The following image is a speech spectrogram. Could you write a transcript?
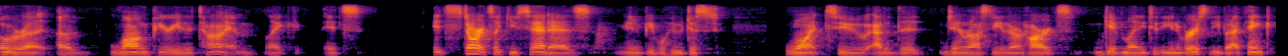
over a, a long period of time, like it's it starts like you said as you know people who just want to out of the generosity of their own hearts give money to the university but i think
